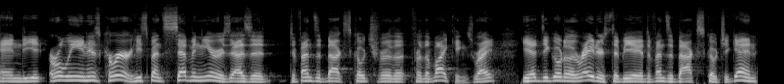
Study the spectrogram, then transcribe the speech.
And he, early in his career, he spent seven years as a defensive backs coach for the for the Vikings. Right? He had to go to the Raiders to be a defensive backs coach again.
